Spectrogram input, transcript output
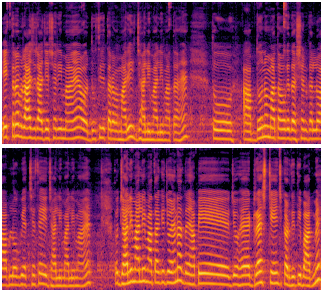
एक तरफ़ राज राजेश्वरी माँ है और दूसरी तरफ़ हमारी झाली माली माता हैं। तो आप दोनों माताओं के दर्शन कर लो, आप लोग भी अच्छे से झाली माली माँ हैं। तो झाली माली माता की जो है ना, यहाँ पे जो है ड्रेस चेंज कर दी थी बाद में।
